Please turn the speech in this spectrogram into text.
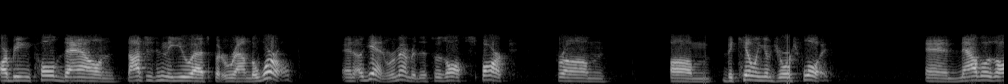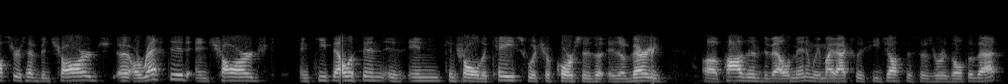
are being pulled down, not just in the U.S. but around the world. And again, remember this was all sparked from um, the killing of George Floyd. And now those officers have been charged, uh, arrested, and charged and Keith Ellison is in control of the case, which of course is a, is a very uh, positive development, and we might actually see justice as a result of that.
